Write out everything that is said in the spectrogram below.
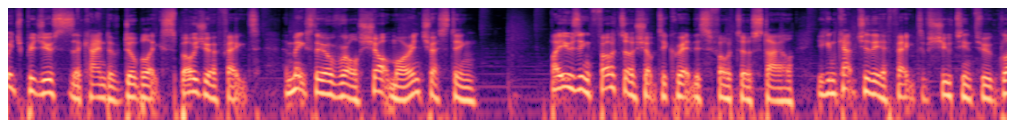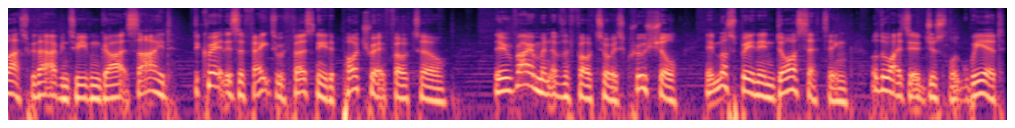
which produces a kind of double exposure effect and makes the overall shot more interesting. By using Photoshop to create this photo style, you can capture the effect of shooting through glass without having to even go outside. To create this effect, we first need a portrait photo. The environment of the photo is crucial, it must be an indoor setting, otherwise it would just look weird.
